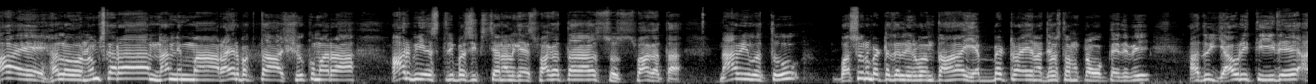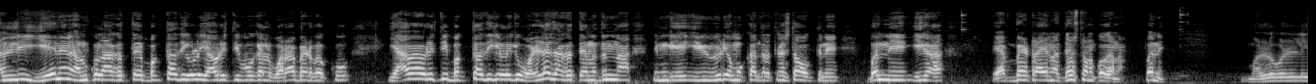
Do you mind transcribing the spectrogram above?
ಹಾಯ್ ಹಲೋ ನಮಸ್ಕಾರ. ನಾನು ನಿಮ್ಮ ರಾಯರ್ ಭಕ್ತ Shivakumar R B S triple six ಚಾನಲ್ಗೆ ಸ್ವಾಗತ, ಸುಸ್ವಾಗತ. ನಾವಿವತ್ತು ಬಸವನ ಬೆಟ್ಟದಲ್ಲಿರುವಂತಹ ಹೆಬ್ಬೆಟ್ರಾಯನ ದೇವಸ್ಥಾನಕ್ಕೆ ಹೋಗ್ತಾ ಇದ್ದೀವಿ. ಅದು ಯಾವ ರೀತಿ ಇದೆ, ಅಲ್ಲಿ ಏನೇನು ಅನುಕೂಲ ಆಗುತ್ತೆ, ಭಕ್ತಾದಿಗಳು ಯಾವ ರೀತಿ ಹೋಗಿ ಅಲ್ಲಿ ವರ ಬೇಡಬೇಕು, ಯಾವ್ಯಾವ ರೀತಿ ಭಕ್ತಾದಿಗಳಿಗೆ ಒಳ್ಳೇದಾಗುತ್ತೆ ಅನ್ನೋದನ್ನು ನಿಮಗೆ ಈ ವಿಡಿಯೋ ಮುಖಾಂತರ ತಿಳಿಸ್ತಾ ಹೋಗ್ತೀನಿ. ಬನ್ನಿ, ಈಗ ಹೆಬ್ಬೆಟ್ರಾಯನ ದೇವಸ್ಥಾನಕ್ಕೆ ಹೋಗೋಣ. ಬನ್ನಿ. ಮಳವಳ್ಳಿ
